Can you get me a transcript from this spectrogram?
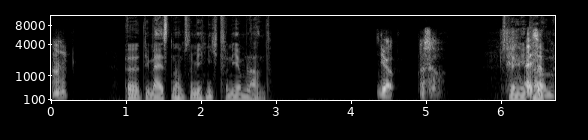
Mhm. Äh, die meisten haben es nämlich nicht von ihrem Land. Ja, also. also,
